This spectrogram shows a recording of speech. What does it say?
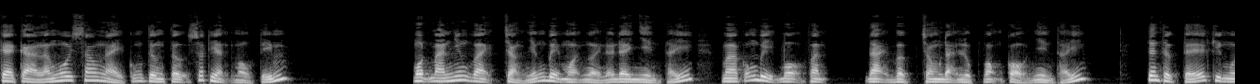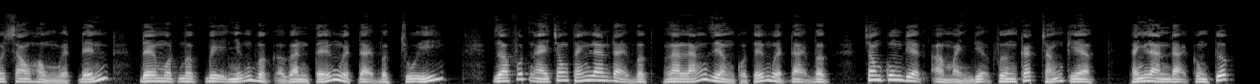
kể cả là ngôi sao này cũng tương tự xuất hiện màu tím. Một màn như vậy chẳng những bị mọi người nơi đây nhìn thấy, mà cũng bị bộ phận đại vực trong đại lục vọng cổ nhìn thấy. Trên thực tế khi ngôi sao Hồng Nguyệt đến, đều một mực bị những vực ở gần Tế Nguyệt Đại Vực chú ý. Giờ phút này trong Thánh Lan Đại Vực là láng giềng của Tế Nguyệt Đại Vực, trong cung điện ở mảnh địa phương cát trắng kia, Thánh Lan Đại Công Tước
